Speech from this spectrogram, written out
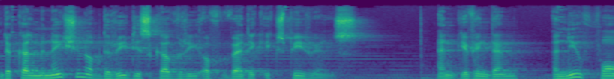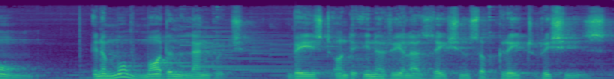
the culmination of the rediscovery of Vedic experience and giving them a new form in a more modern language based on the inner realizations of great rishis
